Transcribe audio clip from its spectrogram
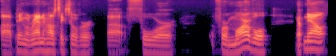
uh, Penguin Random House takes over uh, for for Marvel. Yep. Now,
